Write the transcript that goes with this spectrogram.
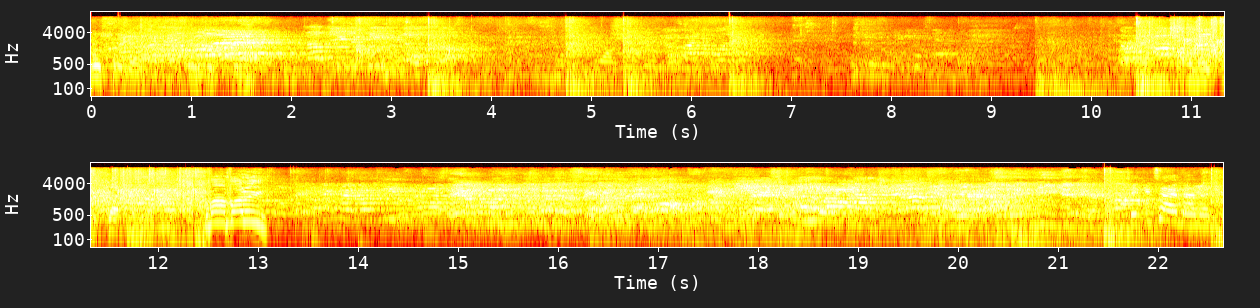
whistle then? Come on, buddy. Take your time, Evan.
